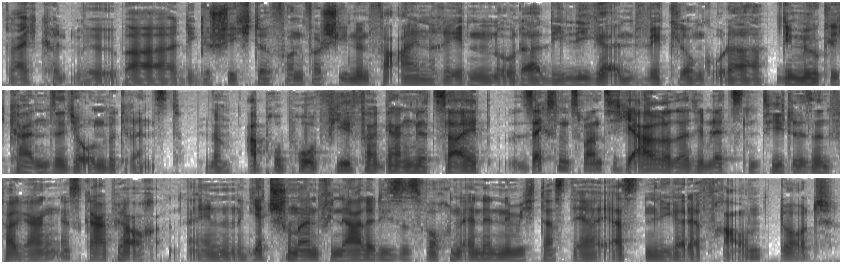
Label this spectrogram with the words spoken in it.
Vielleicht könnten wir über die Geschichte von verschiedenen Vereinen reden oder die Ligaentwicklung oder die Möglichkeiten sind ja unbegrenzt. Ne? Apropos viel vergangene Zeit, 26 Jahre seit dem letzten Titel sind vergangen. Es gab ja auch ein, jetzt schon ein Finale dieses Wochenende, nämlich das der ersten Liga der Frauen. Dort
